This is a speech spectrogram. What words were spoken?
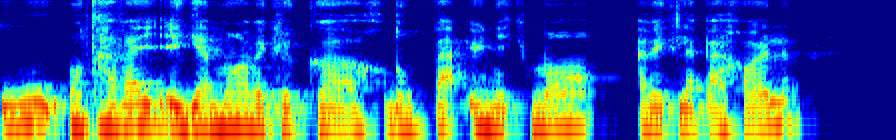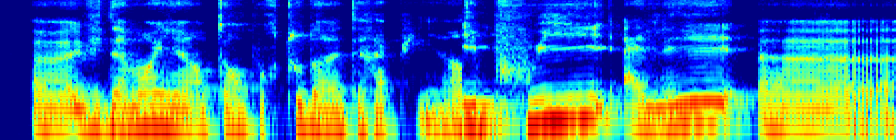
où on travaille également avec le corps, donc pas uniquement avec la parole, euh, évidemment, il y a un temps pour tout dans la thérapie. Hein. Et puis, aller euh,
